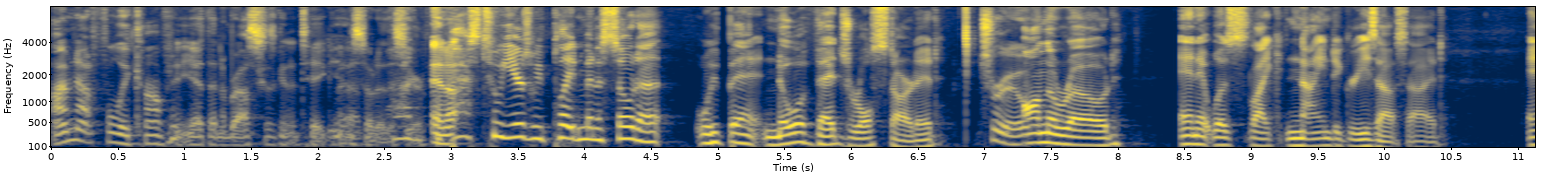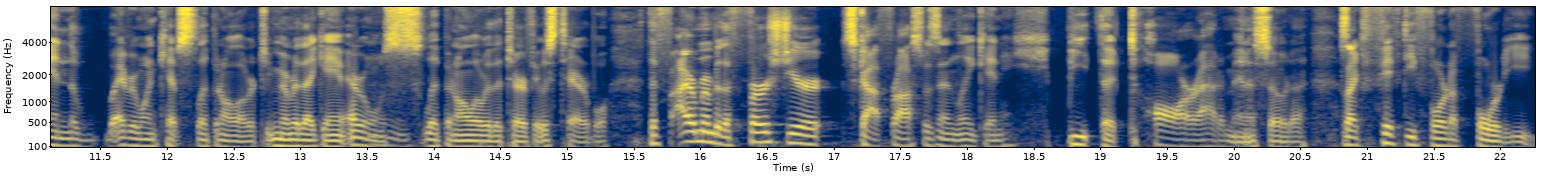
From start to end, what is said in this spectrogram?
I'm not fully confident yet that Nebraska is going to take Minnesota this uh, year. The And I- past two years we've played Minnesota. We've been Noah Vedral started True. on the road, and it was like nine degrees outside, and the everyone kept slipping all over. Do you remember that game? Everyone was mm-hmm. slipping all over the turf. It was terrible. The f- I remember the first year Scott Frost was in Lincoln, he beat the tar out of Minnesota. It was like fifty four to forty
